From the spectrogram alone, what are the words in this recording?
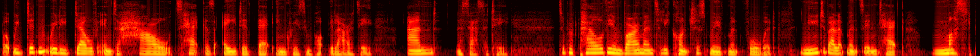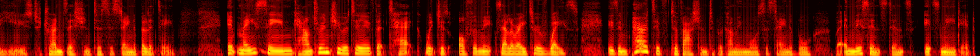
but we didn't really delve into how tech has aided their increase in popularity and necessity. To propel the environmentally conscious movement forward, new developments in tech must be used to transition to sustainability. It may seem counterintuitive that tech, which is often the accelerator of waste, is imperative to fashion to becoming more sustainable, but in this instance, it's needed.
